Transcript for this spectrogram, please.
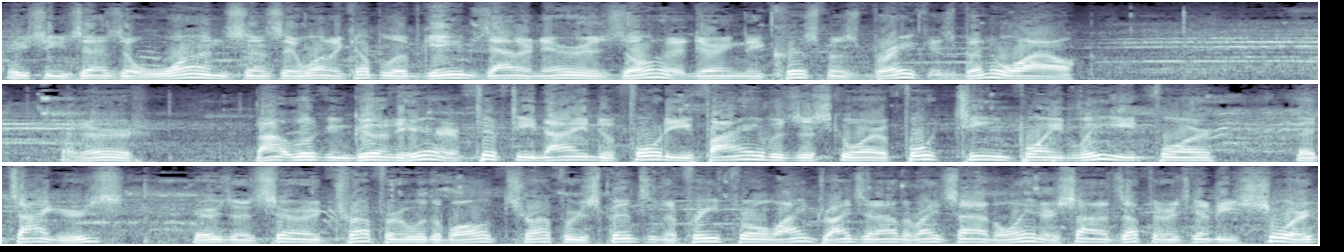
Hastings has a one since they won a couple of games down in Arizona during the Christmas break. It's been a while. And they're not looking good here. 59 to 45 is the score. A 14 point lead for the Tigers. There's a Sarah Treffer with the ball. Treffer spins in the free throw line, drives it out the right side of the lane. Her shot is up there. It's going to be short.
